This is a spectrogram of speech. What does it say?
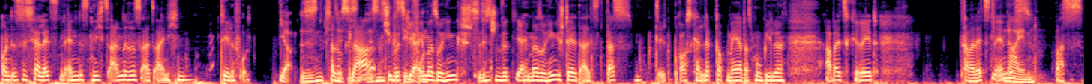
Und es ist ja letzten Endes nichts anderes als eigentlich ein Telefon. Ja, es ist ein, also klar, es, ist ein, es wird, ja immer so es wird ja immer so hingestellt als das, du brauchst kein Laptop mehr, das mobile Arbeitsgerät. Aber letzten Endes, Nein. was es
